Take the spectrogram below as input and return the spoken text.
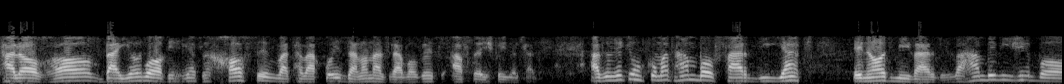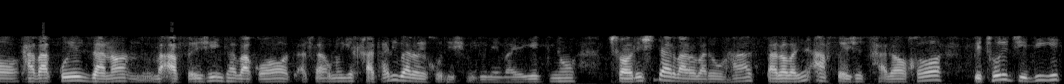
طلاق ها بیان واقعیت خاص و توقع زنان از روابط افزایش پیدا کرده. از اونجا که حکومت هم با فردیت اناد میورده و هم به ویژه با توقع زنان و افزایش این توقعات اصلا اونو یه خطری برای خودش می‌دونه و یک نوع چالشی در برابر اون هست. این افزایش طلاق ها به طور جدی یک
